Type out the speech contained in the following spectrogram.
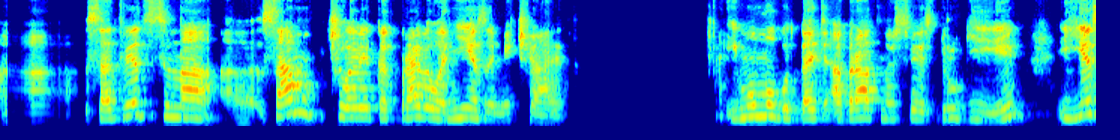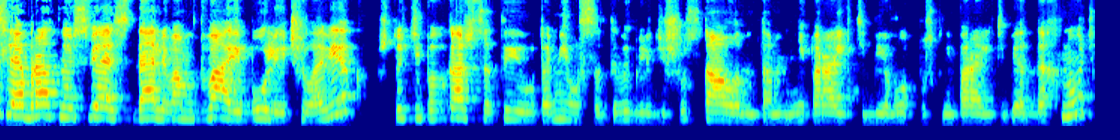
А, соответственно, а, сам человек, как правило, не замечает ему могут дать обратную связь другие, и если обратную связь дали вам два и более человек, что типа кажется, ты утомился, ты выглядишь усталым, там, не пора ли тебе в отпуск, не пора ли тебе отдохнуть,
